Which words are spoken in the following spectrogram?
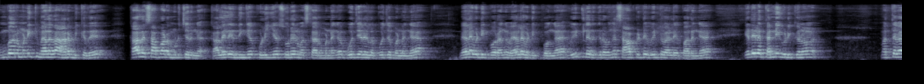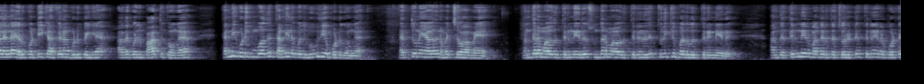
ஒன்பதரை மணிக்கு மேலே தான் ஆரம்பிக்குது. காலை சாப்பாடை முடிச்சிருங்க. காலையில் இருந்தீங்க குளிங்க சூரிய நமஸ்காரம் பண்ணுங்க பூஜை அறையில் பூஜை பண்ணுங்க. வேலை வெட்டிக்கு போகிறாங்க வேலை வெட்டிக்கு போங்க. வீட்டில் இருக்கிறவங்க சாப்பிட்டுட்டு வீட்டு வேலையை பாருங்கள் இடையில தண்ணி குடிக்கணும். மற்ற வேலையெல்லாம் இருக்கும். டீ காஃபிலாம் குடிப்பீங்க. அதை கொஞ்சம் பார்த்துக்கோங்க. தண்ணி குடிக்கும்போது தண்ணியில் கொஞ்சம் விபூதியை போட்டுக்கோங்க. நத்துணையாவது நமச்சிவாமே. மந்திரமாவது திருநீர் சுந்தரமாவது திருநீர் துளிக்கப்பதுவது திருநீர். அந்த திருநீர் மந்திரத்தை சொல்லிட்டு திருநீரை போட்டு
